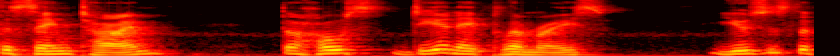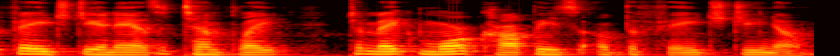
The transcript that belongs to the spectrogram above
the same time, the host's DNA polymerase uses the phage DNA as a template to make more copies of the phage genome.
